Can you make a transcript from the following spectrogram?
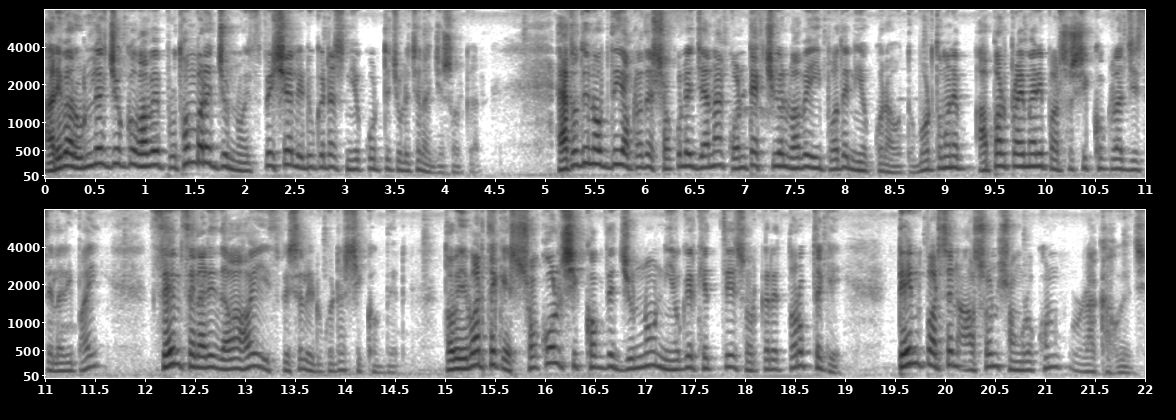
আর এবার উল্লেখযোগ্যভাবে প্রথমবারের জন্য স্পেশাল এডুকেটার্স নিয়োগ করতে চলেছে রাজ্য সরকার। এতদিন অবধি আপনাদের সকলের জানা কন্ট্যাকচুয়ালভাবে এই পদে নিয়োগ করা হতো। বর্তমানে আপার প্রাইমারি পার্শ্ব শিক্ষকরা যে স্যালারি পায় সেম স্যালারি দেওয়া হয় স্পেশাল এডুকেটার শিক্ষকদের। তবে এবার থেকে সকল শিক্ষকদের জন্য নিয়োগের ক্ষেত্রে সরকারের তরফ থেকে টেন পার্সেন্ট আসন সংরক্ষণ রাখা হয়েছে।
